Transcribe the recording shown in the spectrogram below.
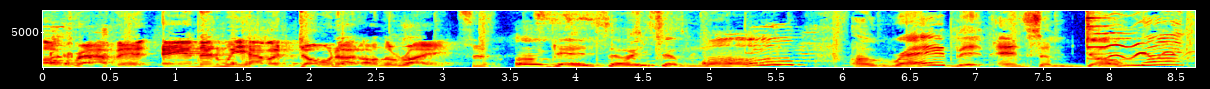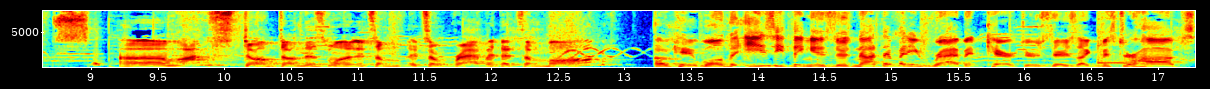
a rabbit, and then we have a donut on the right. Okay, so it's a mom, a rabbit, and some donuts? Um, I'm stumped on this one. It's a it's a rabbit that's a mom. Okay, well, the easy thing is there's not that many rabbit characters. There's like Mr. Hops,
